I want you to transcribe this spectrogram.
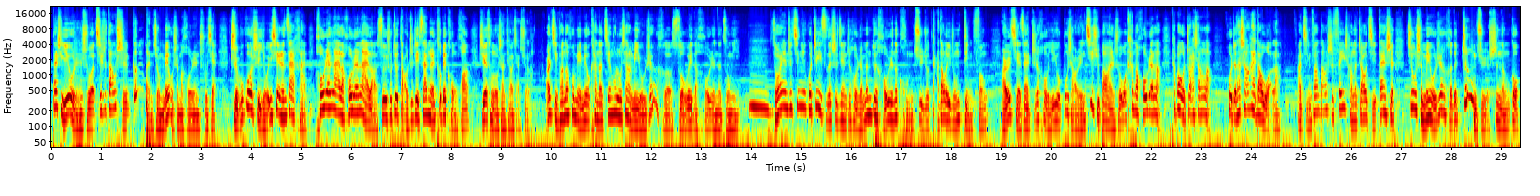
但是也有人说，其实当时根本就没有什么猴人出现，只不过是有一些人在喊猴人来了，猴人来了，所以说就导致这三个人特别恐慌，直接从楼上跳下去了。而警方到后面也没有看到监控录像里面有任何所谓的猴人的踪影。嗯，总而言之，经历过这一次的事件之后，人们对猴人的恐惧就达到了一种顶峰，而且在之后也有不少人继续报案说，我看到猴人了，他把我抓伤了，或者他伤害到我了。啊，警方当时非常的着急，但是就是没有任何的证据是能够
